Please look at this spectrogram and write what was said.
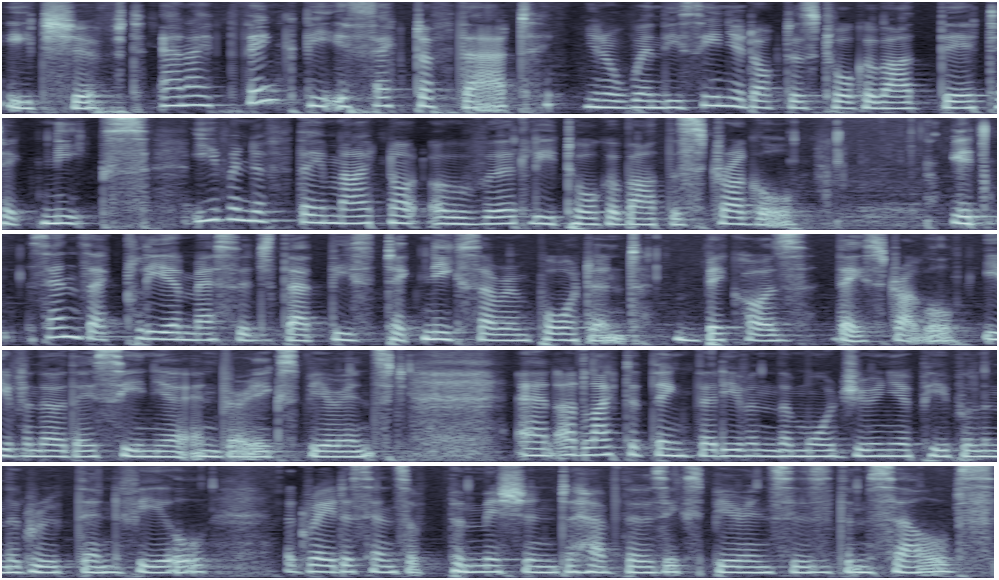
each shift. And I think the effect of that, you know, when the senior doctors talk about their techniques, even if they might not overtly talk about the struggle, it sends a clear message that these techniques are important because they struggle, even though they're senior and very experienced. And I'd like to think that even the more junior people in the group then feel a greater sense of permission to have those experiences themselves.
